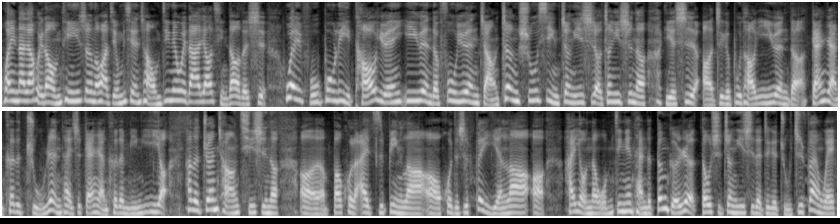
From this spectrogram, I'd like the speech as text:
欢迎大家回到我们听医生的话节目现场。我们今天为大家邀请到的是卫福部立桃园医院的副院长郑书信郑医师哦。郑医师呢也是呃这个布桃医院的感染科的主任，他也是感染科的名医哦。他的专长其实呢呃包括了艾滋病啦哦，或者是肺炎啦哦，还有呢我们今天谈的登革热都是郑医师的这个主治范围。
